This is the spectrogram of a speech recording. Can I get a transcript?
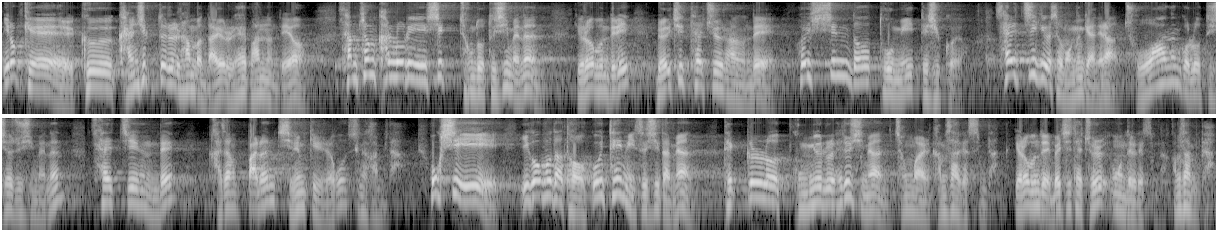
이렇게 그 간식들을 한번 나열을 해봤는데요. 3000칼로리씩 정도 드시면은 여러분들이 멸치 탈출을 하는데 훨씬 더 도움이 되실 거예요. 살찌기 위해서 먹는 게 아니라 좋아하는 걸로 드셔주시면은 살찌는데 가장 빠른 지름길이라고 생각합니다. 혹시 이거보다 더 꿀템이 있으시다면 댓글로 공유를 해주시면 정말 감사하겠습니다. 여러분들의 멸치 탈출을 응원드리겠습니다. 감사합니다.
